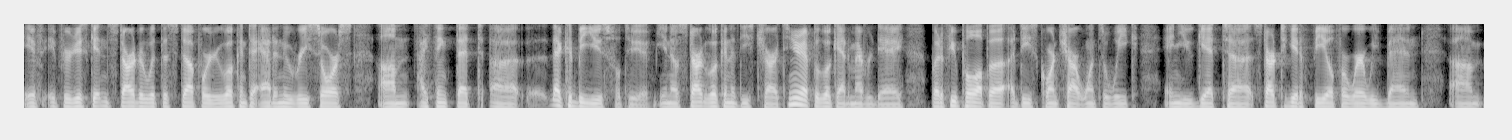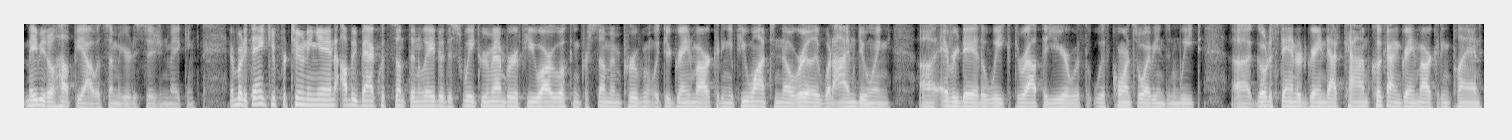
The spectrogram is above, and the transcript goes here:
if, if you're just getting started with this stuff or you're looking to add a new resource, um, I think that uh, that could be useful to you. You know, start looking at these charts. And you don't have to look at them every day, but if you pull up a, a Dees corn chart once a week and you get start to get a feel for where we've been, um, maybe it'll help you out with some of your decision making. Everybody, thank you for tuning in. I'll be back with something later this week. Remember, if you are looking for some improvement with your grain marketing, if you want to know really what I'm doing uh, every day of the week throughout the year with, with corn, soybeans, and wheat, uh, go to standardgrain.com, click on grain marketing plan,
